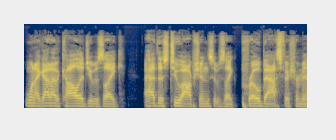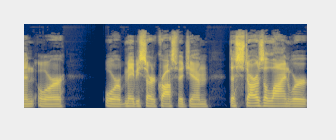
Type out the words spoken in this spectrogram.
When I got out of college, it was like I had those two options. It was like pro bass fisherman or or maybe start a CrossFit gym. The stars aligned where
